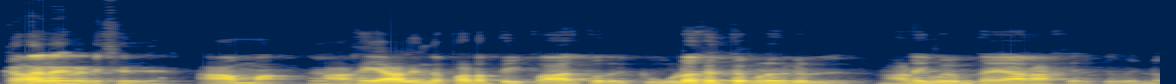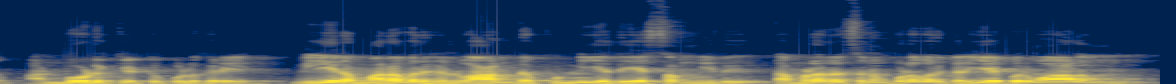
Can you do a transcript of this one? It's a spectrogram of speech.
கதாநாயகன் நடிச்சது. ஆமாம் ஆகையால் இந்த படத்தை பார்ப்பதற்கு உலகத் தமிழர்கள் அனைவரும் தயாராக இருக்க வேண்டும். அன்போடு கேட்டுக்கொள்கிறேன். வீர மறவர்கள் வாழ்ந்த புண்ணிய தேசம் இது. தமிழரசனும் புலவர் கரிய பெருமாளும்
